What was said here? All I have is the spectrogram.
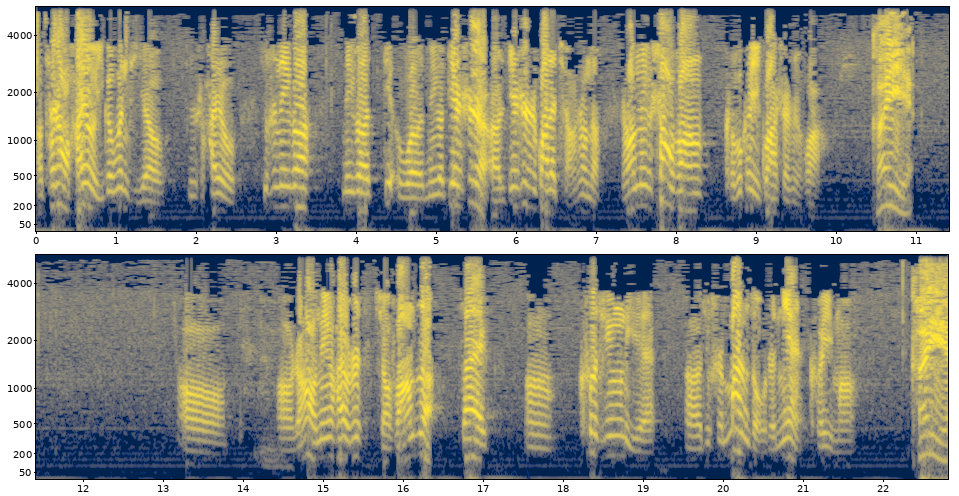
啊，台长，我还有一个问题啊，就是还有就是那个那个电我那个电视啊，电视是挂在墙上的，然后那个上方可不可以挂山水画？可以，哦，哦，然后那个还有是小房子在嗯、客厅里呃就是慢走着念可以吗？可以，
